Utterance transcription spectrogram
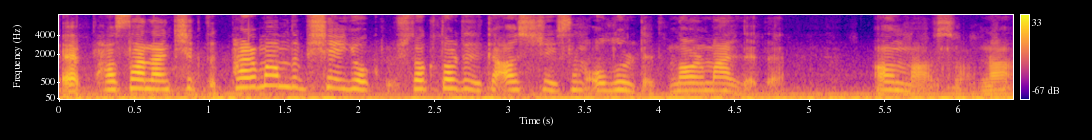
evet, hastaneden çıktık. Parmağımda bir şey yokmuş. Doktor dedi ki aşçıysan olur dedi. Normal dedi. Ondan sonra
